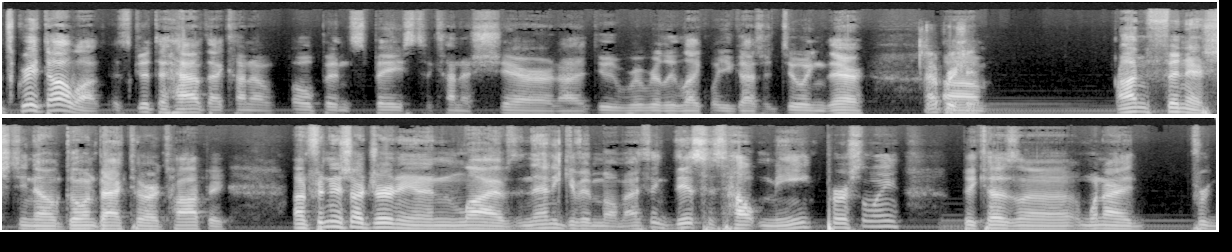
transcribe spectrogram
it's great dialogue. It's good to have that kind of open space to kind of share, and I do really like what you guys are doing there. I appreciate. Um, unfinished, you know, going back to our topic, unfinished our journey in lives in any given moment. I think this has helped me personally because uh, when I for,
